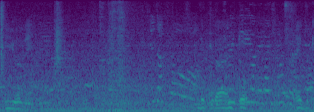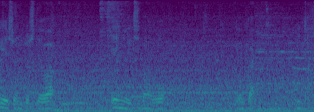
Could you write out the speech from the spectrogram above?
B 用でいい。で、クライアントエデュケーションとしては A の1番を4回。Okay.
